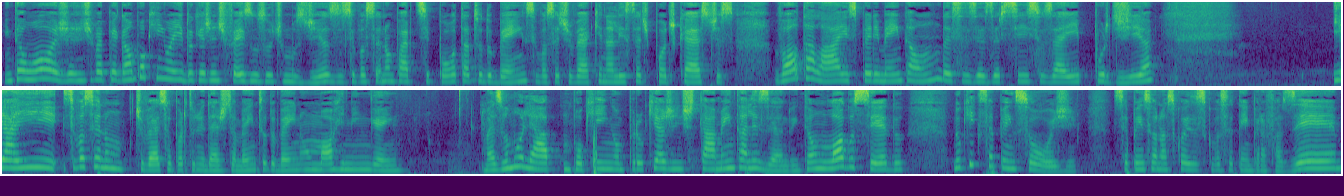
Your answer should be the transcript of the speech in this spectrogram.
Então hoje a gente vai pegar um pouquinho aí do que a gente fez nos últimos dias e se você não participou, tá tudo bem. Se você estiver aqui na lista de podcasts, volta lá e experimenta um desses exercícios aí por dia. E aí, se você não tivesse oportunidade também, tudo bem, não morre ninguém. Mas vamos olhar um pouquinho para o que a gente está mentalizando. Então, logo cedo, no que, que você pensou hoje? Você pensou nas coisas que você tem para fazer,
